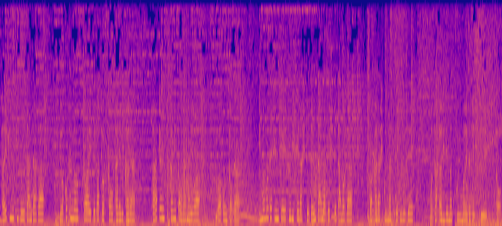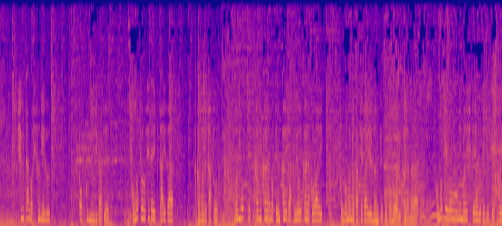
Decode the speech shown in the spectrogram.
最近気づいたんだが、横スマウスと相手がちょっと押されるから、パーチャン掴み取らないわ。うわほんとだ。今まで神経すり減らしてセンター当てしてたのが、バカらしくなってくるぜ。またさりげなく空前で撃墜、と。シュー楽しすぎる。ストック有利だぜ。この調子で一体が、掴まれたぞ。マリオって掴みからの展開が強いから怖い。そのまま崖がえなんてこともあるからな。この KO をお見舞いしてやるべきですね。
